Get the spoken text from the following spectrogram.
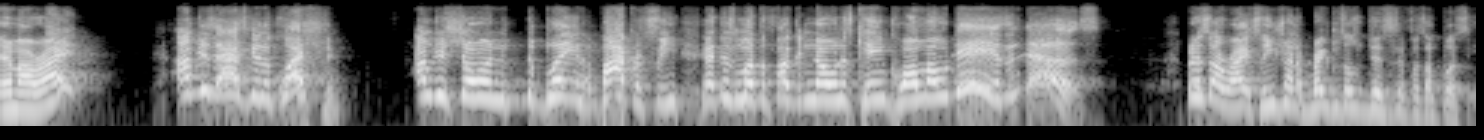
Am I right? I'm just asking a question. I'm just showing the blatant hypocrisy that this motherfucker known as King Cuomo is and does. But it's all right. So you're trying to break some social distancing for some pussy.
